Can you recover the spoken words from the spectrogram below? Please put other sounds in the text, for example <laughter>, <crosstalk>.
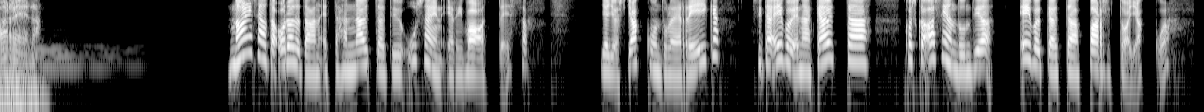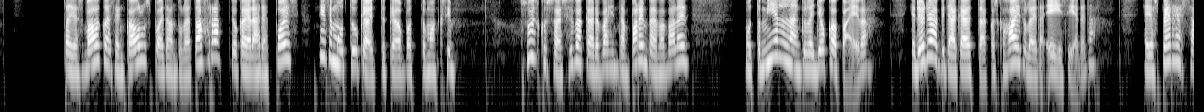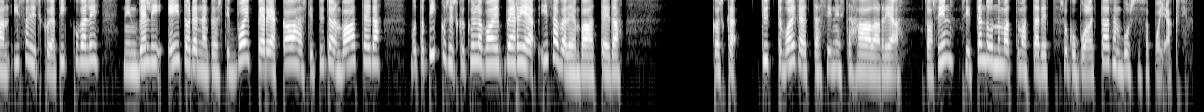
Areena. Naiselta odotetaan, että hän näyttäytyy usein eri vaatteissa. Ja jos jakkuun tulee reikä, sitä ei voi enää käyttää, koska asiantuntija ei voi käyttää parsittua jakkua. Tai jos valkoisen kauluspaitaan tulee tahra, joka ei lähde pois, niin se muuttuu käyttökelvottomaksi. Suihkussa olisi hyvä käydä vähintään parin päivän välein, mutta mielellään kyllä joka päivä. Ja dödää pitää käyttää, koska haisuleita ei siedetä. Ja jos perheessä on isosisko ja pikkuveli, niin veli ei todennäköisesti voi periä kauheasti tytön vaatteita, mutta pikkusisko kyllä voi periä isoveljen vaatteita, koska tyttö voi käyttää sinistä haalaria. Tosin sitten tuntemattomat tädit sukupuolittaa sen bussissa pojaksi.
